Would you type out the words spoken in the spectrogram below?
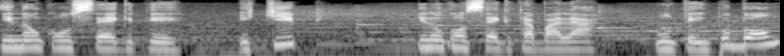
e não consegue ter equipe e não consegue trabalhar um tempo bom,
